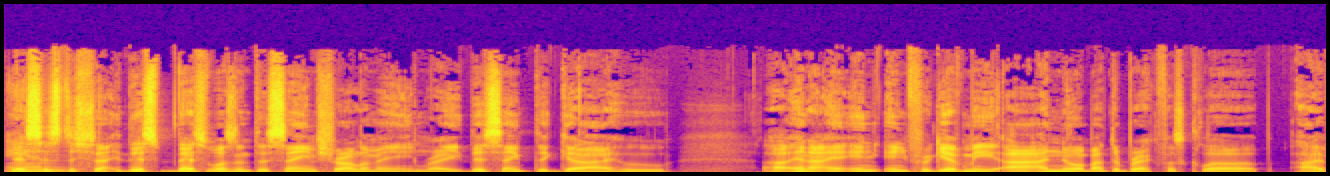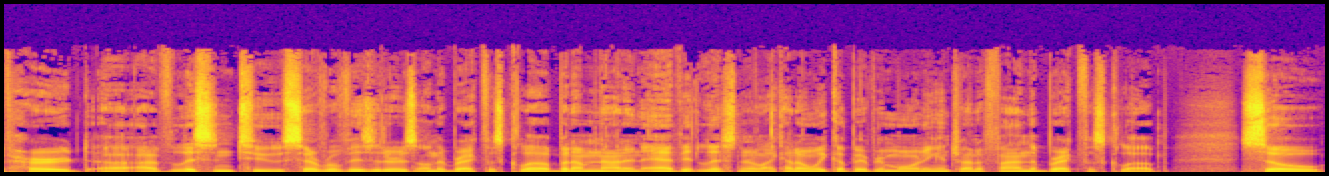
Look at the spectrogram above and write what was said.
This is the same. This this wasn't the same Charlamagne, right? This ain't the guy who. Uh, and I and, and forgive me. I, I know about the Breakfast Club. I've heard. Uh, I've listened to several visitors on the Breakfast Club, but I'm not an avid listener. Like I don't wake up every morning and try to find the Breakfast Club. So,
